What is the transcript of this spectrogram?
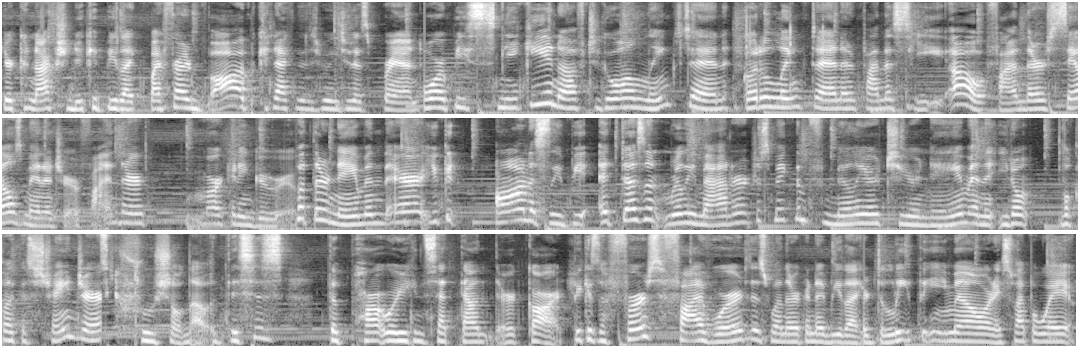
your connection. You could be like, my friend Bob connected me to this brand, or be sneaky enough to go on LinkedIn, go to LinkedIn and find the CEO, find their sales manager, find their marketing guru. Put their name in there. You could honestly be, it doesn't really matter. Just make them familiar to your name and you don't look like a stranger. It's crucial though. This is the part where you can set down their guard. Because the first five words is when they're to be like delete the email or they swipe away.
